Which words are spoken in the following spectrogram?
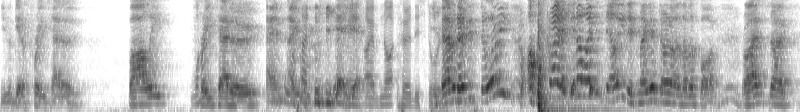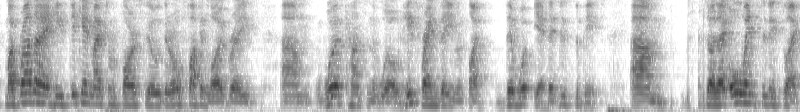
you could get a free tattoo. Bali, What? free tattoo, and a, yeah, yeah. I have not heard this story. You haven't heard this story? Oh, great! I cannot wait to tell you this. Maybe I'll tell it on another pod. Right? So, my brother, his dickhead mates from Forrestfield, they're all fucking low breeds. Um, worst cunts in the world. His friends are even, like, they're, yeah, they're just the pits. Um, so, they all went to this, like,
